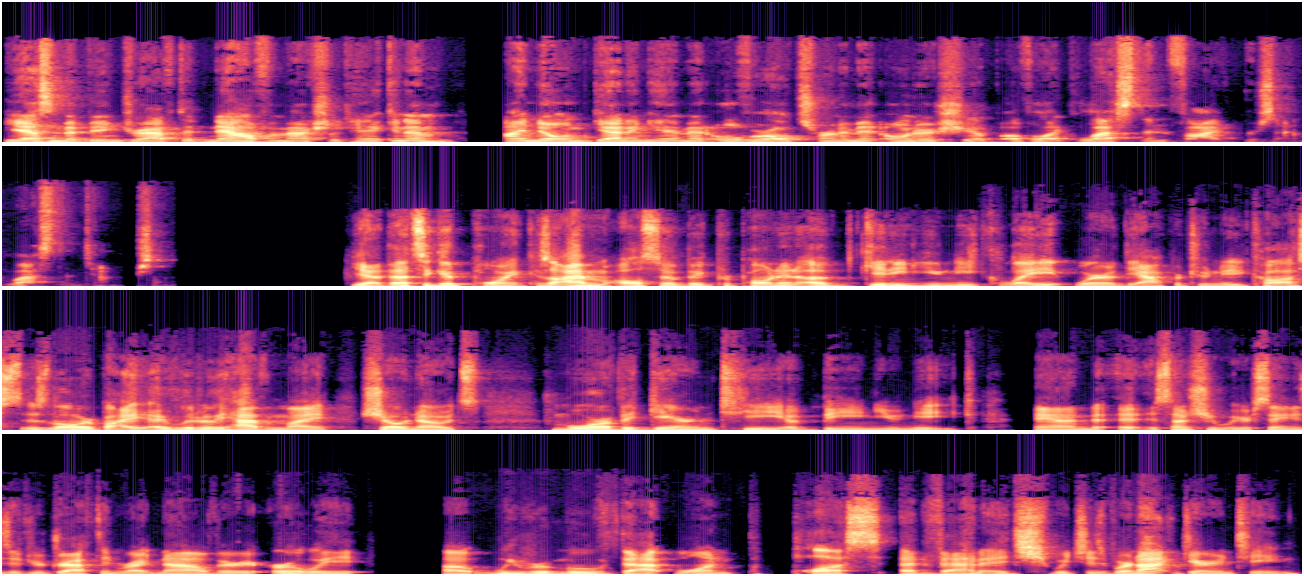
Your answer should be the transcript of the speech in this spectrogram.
he hasn't been being drafted now if i'm actually taking him i know i'm getting him at overall tournament ownership of like less than 5% less than 10% yeah, that's a good point because I'm also a big proponent of getting unique late where the opportunity cost is lower. But I, I, literally have in my show notes more of a guarantee of being unique. And essentially, what you're saying is if you're drafting right now very early, uh, we remove that one plus advantage, which is we're not guaranteeing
